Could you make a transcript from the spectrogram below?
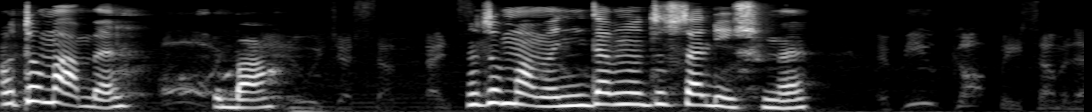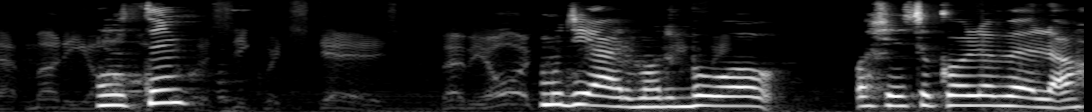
O to mamy. Chyba. No to mamy, niedawno dostaliśmy. Off tym- Moody Armor było właśnie tego levela.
